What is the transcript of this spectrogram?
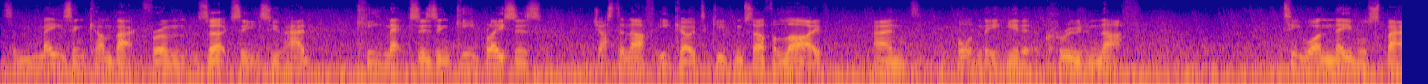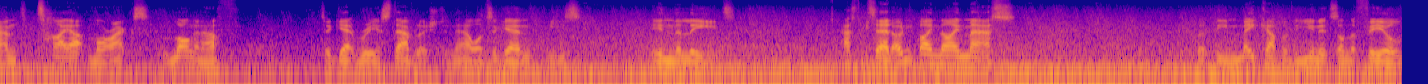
It's an amazing comeback from Xerxes, who had key mexes in key places, just enough eco to keep himself alive, and importantly, he had accrued enough T1 naval spam to tie up Morax long enough to get re-established. And now, once again, he's in the lead. Has to be said, only by 9 mass. But the makeup of the units on the field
